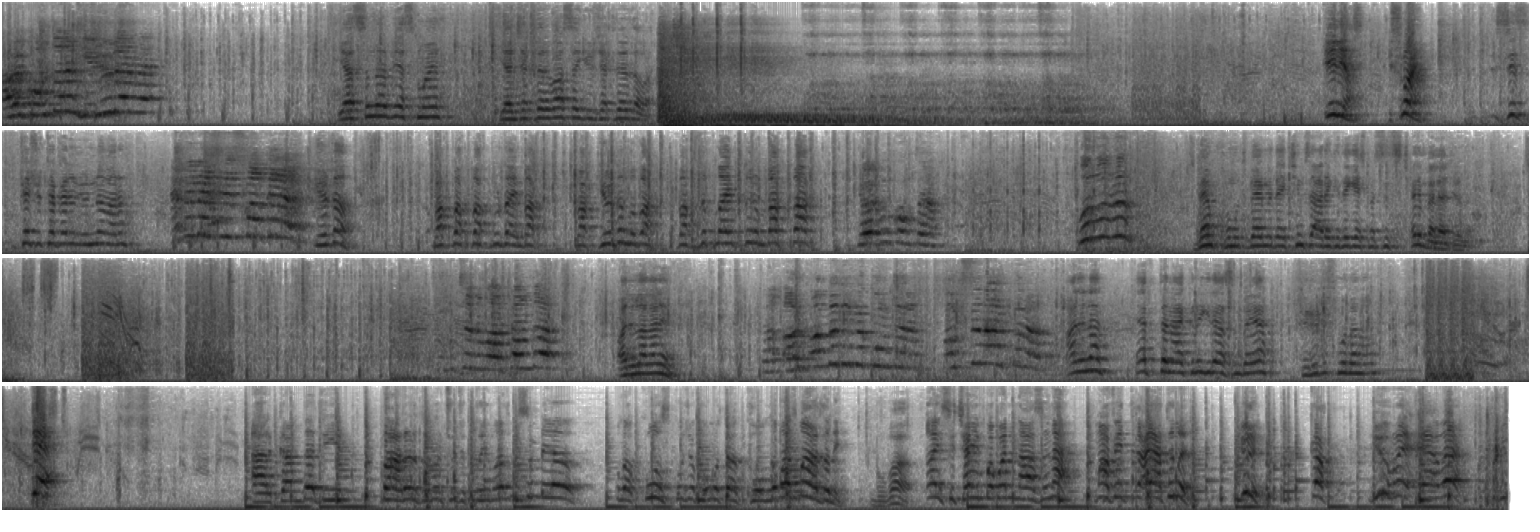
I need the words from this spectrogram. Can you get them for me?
Abi komutanım geliyorlar mı? Yatsınlar bir İsmail. Gelecekleri varsa girecekleri de var. İlyas, İsmail. Siz Teşü Tepe'nin önüne varın. Emredersiniz komutanım. Erdal. Bak bak bak buradayım bak. Bak gördün mü bak. Bak zıplayıp durun bak bak. Gördüm komutanım. Vur vur vur. Ben komut vermeden kimse harekete geçmesin sikerim belacığını. Komutanım arkamda. Hani lan hani. Ya arkamda değil mi komutanım? Baksana arkana. Hani lan. Hepten aykırı gidersin be ya. Terörist mi lan o? De! Arkanda deyip bağırır durur çocuk duymaz mısın be ya? Ulan koskoca komutan kollamaz mı ardını? Baba Ay sıçayım babanın ağzına. Mahvettin hayatımı. Yürü. Kalk.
